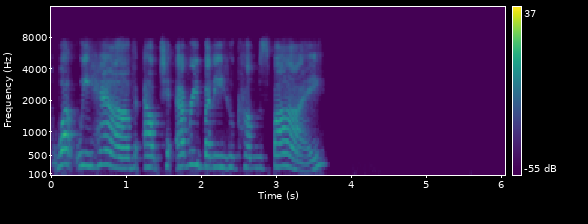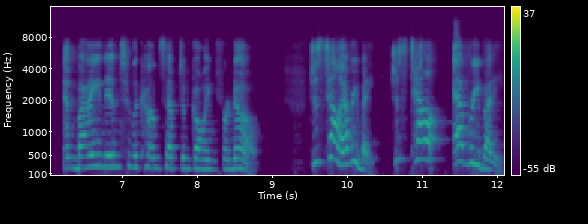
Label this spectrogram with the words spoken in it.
what we have out to everybody who comes by and buying into the concept of going for no. Just tell everybody. Just tell everybody.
